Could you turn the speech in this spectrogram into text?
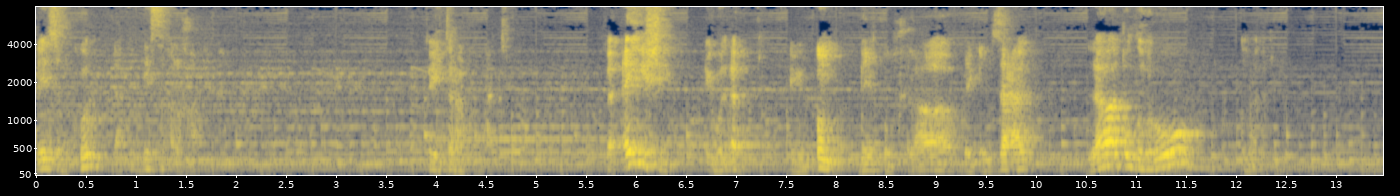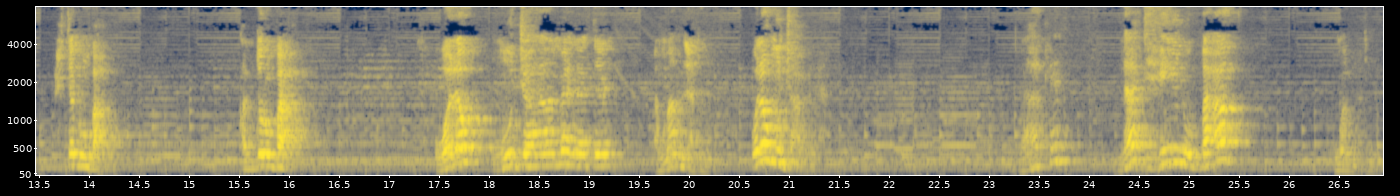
ليس الكل لكن ليس الغالب. في تراكمات. فأي شيء أيها الأب أيها الأم بينكم خلاف بينكم زعل لا تظهروه أمام احترموا بعض قدروا بعض. ولو مجاملة أمام الأغنياء ولو مجاملة. لكن لا تهينوا بعض أمام الأغنياء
